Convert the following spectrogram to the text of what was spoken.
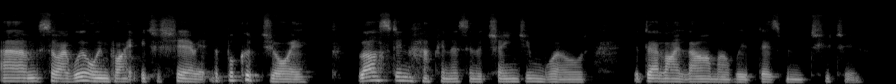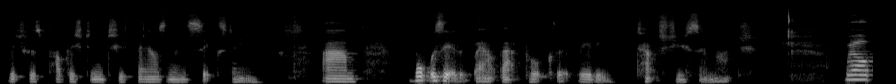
Um, so I will invite you to share it. The Book of Joy Lasting Happiness in a Changing World, the Dalai Lama with Desmond Tutu, which was published in 2016. Um, what was it about that book that really touched you so much? Well,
